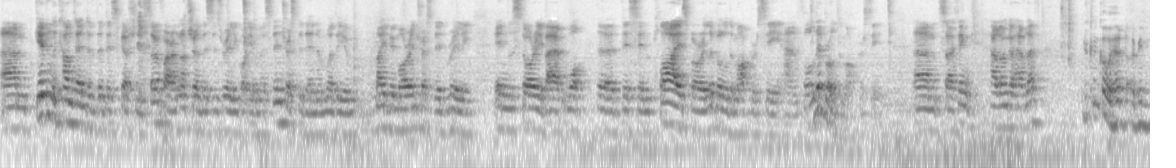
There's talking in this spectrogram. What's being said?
Um, given the content of the discussion so far, I'm not sure this is really what you're most interested in and whether you might be more interested really in the story about what uh, this implies for a liberal democracy and for liberal democracy. Um, so I think, how long do I have left? You can go ahead. I mean.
